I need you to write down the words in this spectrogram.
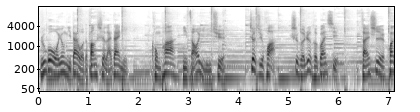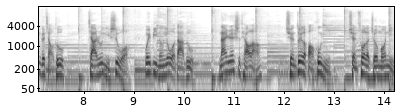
如果我用你待我的方式来待你，恐怕你早已离去。这句话适合任何关系，凡事换个角度。假如你是我，未必能有我大度。男人是条狼。选对了保护你，选错了折磨你；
